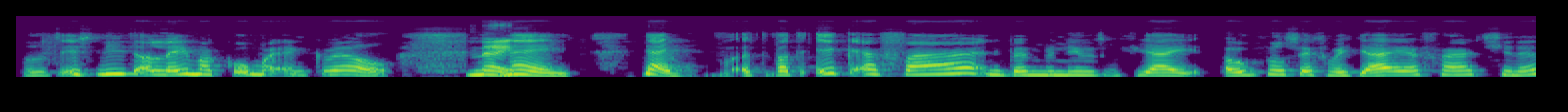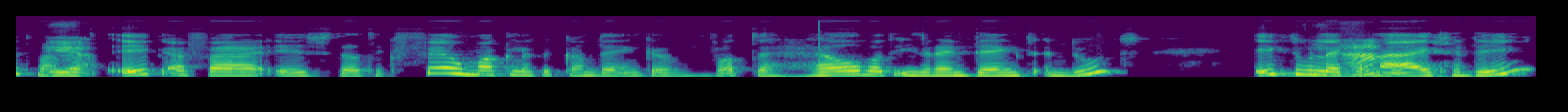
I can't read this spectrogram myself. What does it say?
Want het is niet alleen maar kommer en kwel. Nee, Nee, nee wat, ik ervaar, en ik ben benieuwd of jij ook wil zeggen wat jij ervaart, Jeanette, maar Ja. wat ik ervaar is dat ik veel makkelijker kan denken, wat de hel wat iedereen denkt en doet. Ik doe lekker Ja. mijn eigen ding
